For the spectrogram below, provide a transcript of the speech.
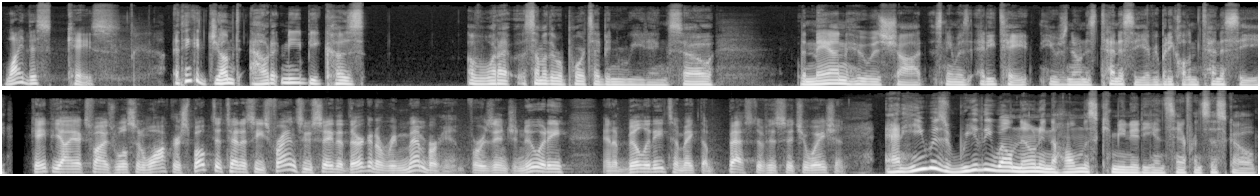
Why this case? I think it jumped out at me because of what I, some of the reports I'd been reading. So, the man who was shot, his name was Eddie Tate. He was known as Tennessee. Everybody called him Tennessee. KPIX 5's Wilson Walker spoke to Tennessee's friends who say that they're going to remember him for his ingenuity and ability to make the best of his situation. And he was really well known in the homeless community in San Francisco.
